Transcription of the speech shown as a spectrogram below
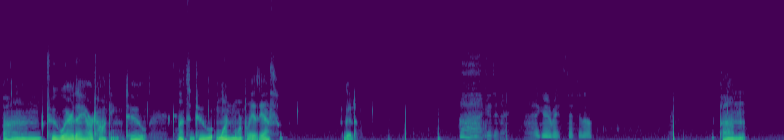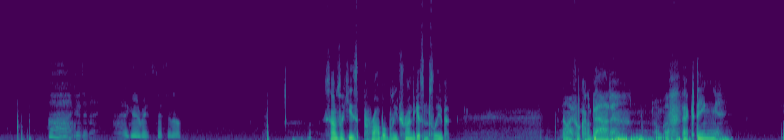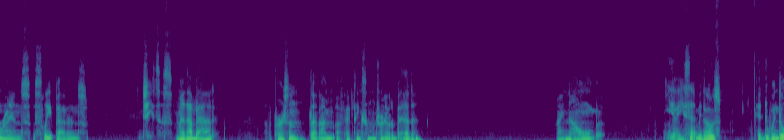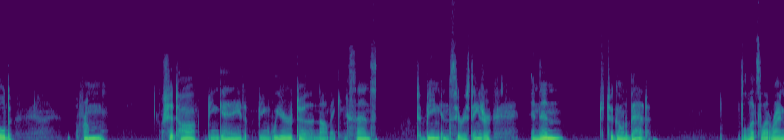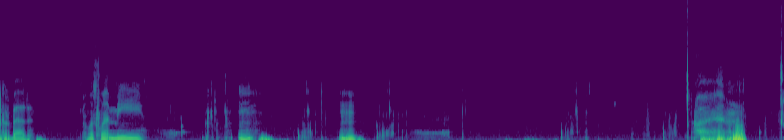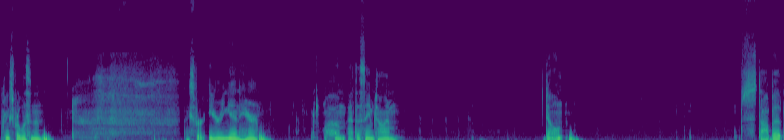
um to where they are talking to. Let's do one more, please. Yes. Good. Um. Sounds like he's probably trying to get some sleep. Now I feel kind of bad. I'm affecting Ryan's sleep patterns. Jesus, am I that bad of a person that I'm affecting someone trying to go to bed? I know, but yeah, he sent me those. It dwindled from shit talk, being gay, to being weird, to not making sense, to being in serious danger, and then to going to bed. Let's let Ryan go to bed. Let's let me. Mm. Mm-hmm. Thanks for listening. Thanks for earing in here. Um, at the same time, don't. stop it.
